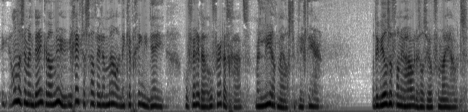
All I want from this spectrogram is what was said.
ik, anders in mijn denken dan nu. U geeft zichzelf helemaal en ik heb geen idee hoe ver, dat, hoe ver dat gaat. Maar leer het mij alstublieft, Heer. Want ik wil zo van u houden zoals u ook van mij houdt.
